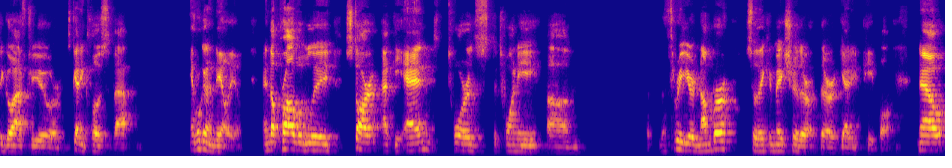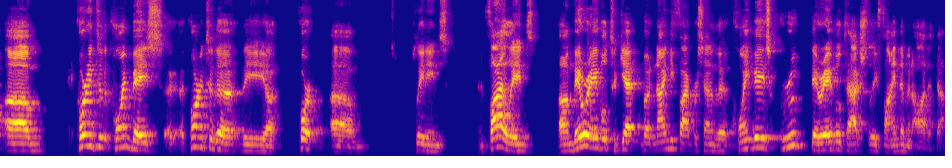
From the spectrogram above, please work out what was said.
to go after you, or it's getting close to that. And we're going to nail you. And they'll probably start at the end towards the 20, um, the three-year number, so they can make sure they're they're getting people. Now, um, according to the Coinbase, according to the the uh, court um, pleadings and filings, um, they were able to get about 95% of the Coinbase group. They were able to actually find them and audit them.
